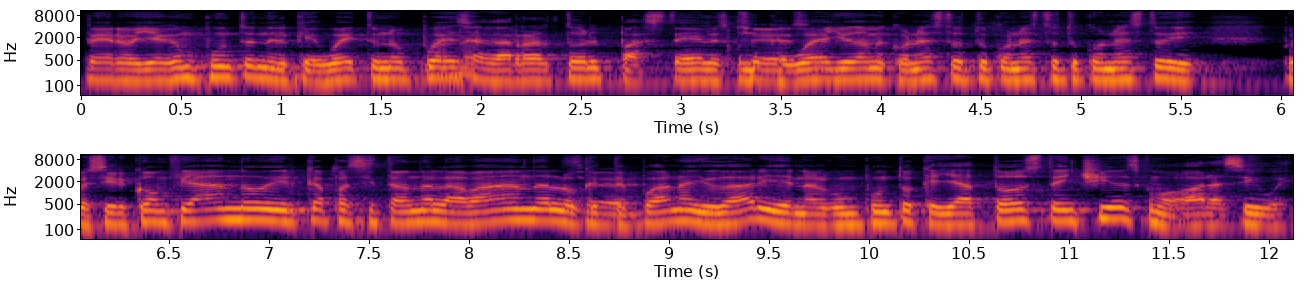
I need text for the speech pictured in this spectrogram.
Pero llega un punto en el que, güey, tú no puedes agarrar todo el pastel. Es como Sí, que, güey, sí. ayúdame con esto, tú con esto, tú con esto. Y pues ir confiando, ir capacitando a la banda, lo que te puedan ayudar. Y en algún punto que ya todos estén chidos, es como, ahora sí, güey.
